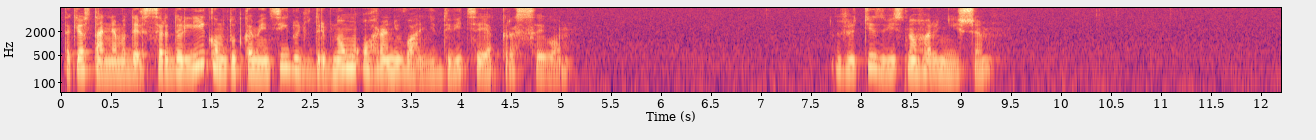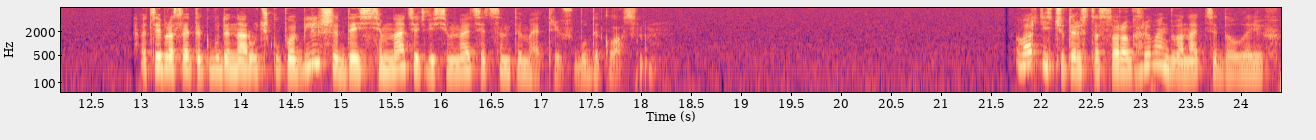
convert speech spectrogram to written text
Так і остання модель з сердоліком. Тут камінці йдуть в дрібному огранюванні. Дивіться, як красиво. В житті, звісно, гарніше. Цей браслетик буде на ручку побільше, десь 17-18 см. Буде класно. Вартість 440 гривень 12 доларів.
